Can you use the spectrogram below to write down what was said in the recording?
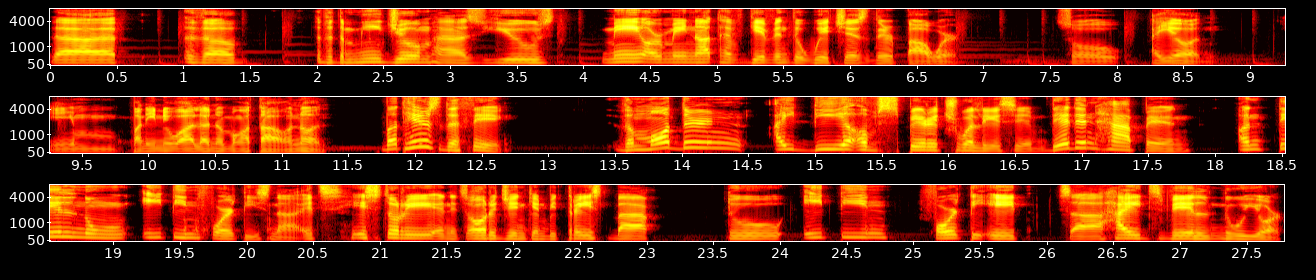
that the that the medium has used may or may not have given the witches their power. So, ayun. Yun yung paniniwala ng mga tao nun. But here's the thing. The modern idea of spiritualism didn't happen until nung 1840s na. Its history and its origin can be traced back to 1848 sa Hydesville, New York.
